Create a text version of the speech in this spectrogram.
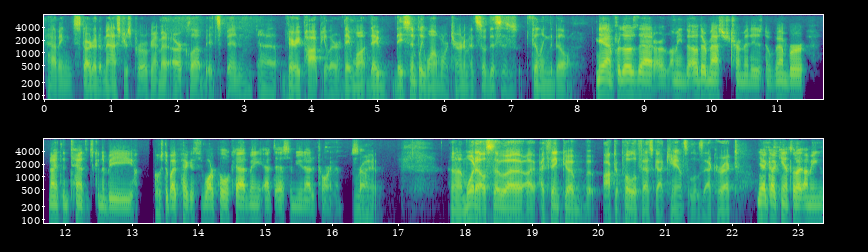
having started a masters program at our club, it's been uh, very popular. They want they they simply want more tournaments. So this is filling the bill. Yeah, and for those that are, I mean, the other masters tournament is November 9th and 10th. It's going to be hosted by Pegasus Water Polo Academy at the SMU Auditorium. So. Right. Um, what else? So uh, I, I, think uh, Octopolo Fest got canceled. Is that correct? Yeah, it got canceled. I mean,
